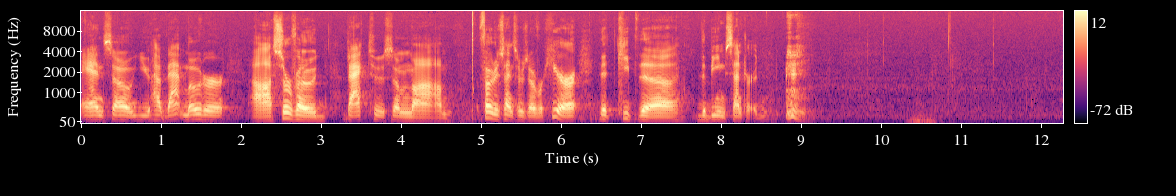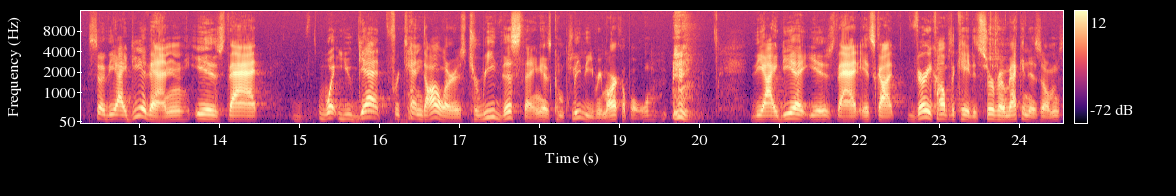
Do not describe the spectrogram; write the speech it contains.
And so you have that motor uh, servoed back to some um, photosensors over here that keep the, the beam centered. so the idea then is that what you get for $10 to read this thing is completely remarkable. the idea is that it's got very complicated servo mechanisms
